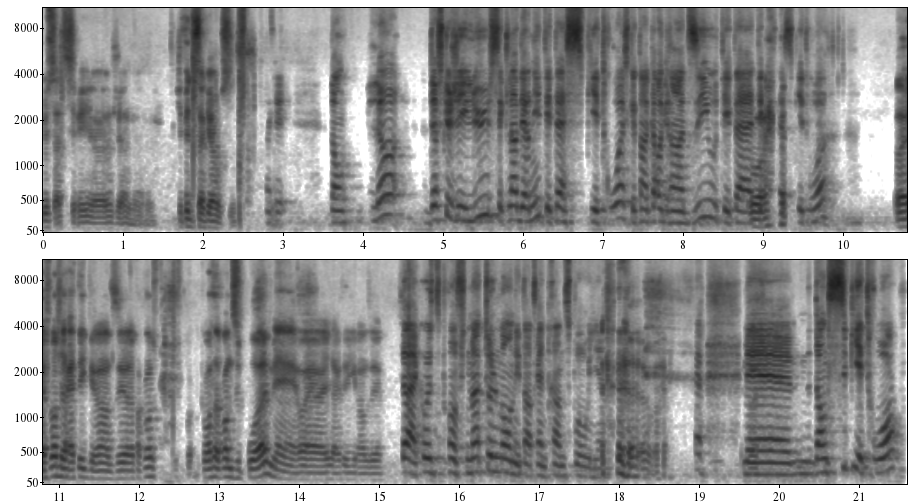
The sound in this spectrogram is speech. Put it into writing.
plus attiré jeune. J'ai fait du soccer aussi. OK. Donc là, de ce que j'ai lu, c'est que l'an dernier, tu étais à 6 pieds 3. Est-ce que tu as encore grandi ou tu étais à, à 6 pieds 3? Ouais, je pense que j'ai arrêté de grandir. Par contre, je commence à prendre du poids, mais ouais, ouais j'ai arrêté de grandir. Ça, à cause du confinement, tout le monde est en train de prendre du poids, William. mais donc, 6 pieds 3,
